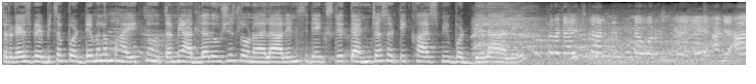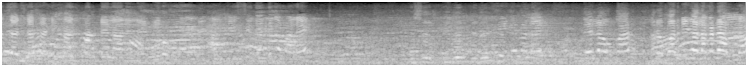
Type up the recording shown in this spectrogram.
तर गाईज बेबीचा बड्डे मला माहीत नव्हता. मी आदल्या दिवशीच लोणावळ्याला आले आणि नेक्स्ट डे त्यांच्यासाठी खास मी बड्डेला आले. तर गाईज काल मी पुण्यावरून गेले आणि आज त्यांच्यासाठी खास बड्डेला आलेले लवकर. रबर निघाला का आपलं?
